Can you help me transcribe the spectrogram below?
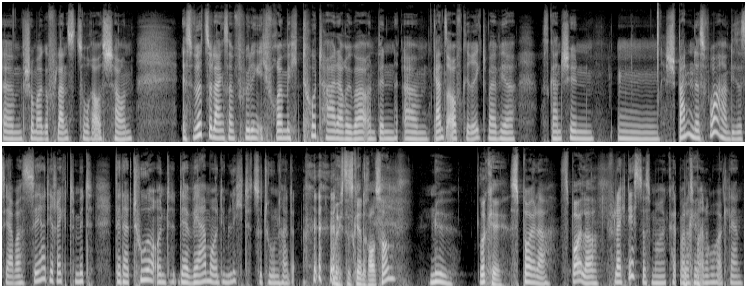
ähm, schon mal gepflanzt zum Rausschauen. Es wird so langsam Frühling. Ich freue mich total darüber und bin ähm, ganz aufgeregt, weil wir was ganz schön mh, mm, Spannendes vorhaben dieses Jahr, was sehr direkt mit der Natur und der Wärme und dem Licht zu tun hat. Möchtest du es gerne raushauen? Nö. Okay. Spoiler. Spoiler. Vielleicht nächstes Mal könnte man Okay. das mal in Ruhe erklären.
